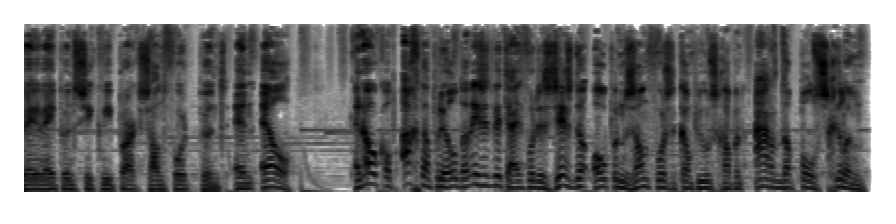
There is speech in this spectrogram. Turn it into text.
www.circuitparkzandvoort.nl En ook op 8 april dan is het weer tijd voor de zesde Open Zandvoortse kampioenschappen aardappelschillen.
